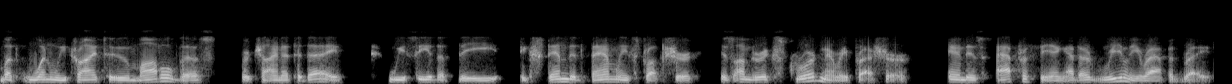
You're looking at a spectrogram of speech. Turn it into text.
But when we try to model this for China today, we see that the extended family structure is under extraordinary pressure and is atrophying at a really rapid rate.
